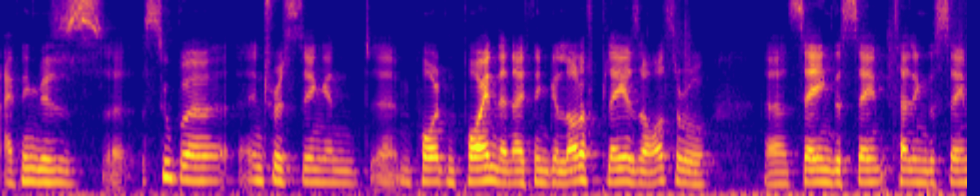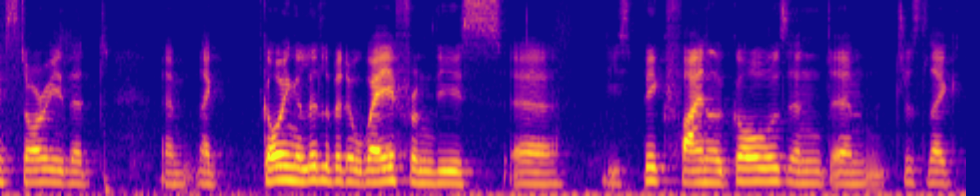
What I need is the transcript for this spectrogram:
I think this is a super interesting and uh, important point, and I think a lot of players are also uh, saying the same, telling the same story that, um, like going a little bit away from these uh, these big final goals and um, just like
